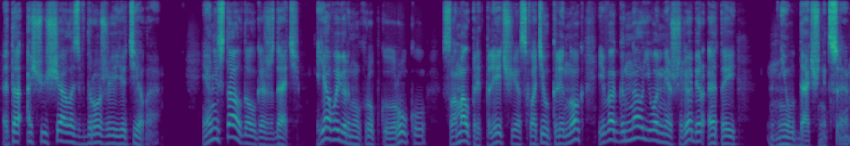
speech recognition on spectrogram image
это ощущалось в дрожи ее тела. Я не стал долго ждать. Я вывернул хрупкую руку, сломал предплечье, схватил клинок и вогнал его меж ребер этой неудачницы.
